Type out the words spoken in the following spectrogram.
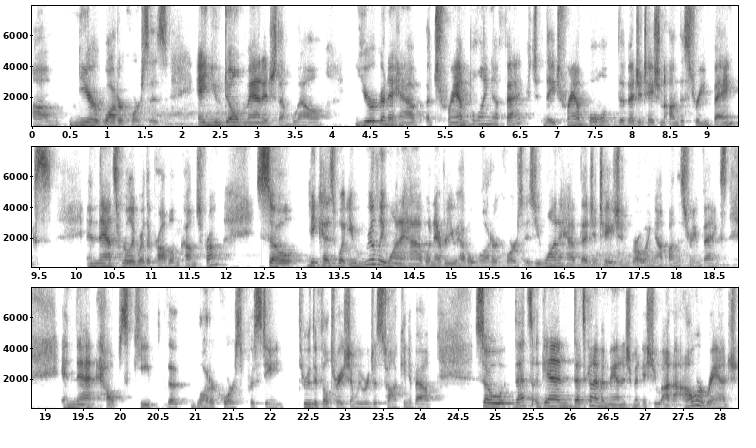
um, near watercourses and you don't manage them well, you're going to have a trampling effect. They trample the vegetation on the stream banks and that's really where the problem comes from. So, because what you really want to have whenever you have a water course is you want to have vegetation growing up on the stream banks. And that helps keep the water course pristine through the filtration we were just talking about. So that's again, that's kind of a management issue. On our ranch,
